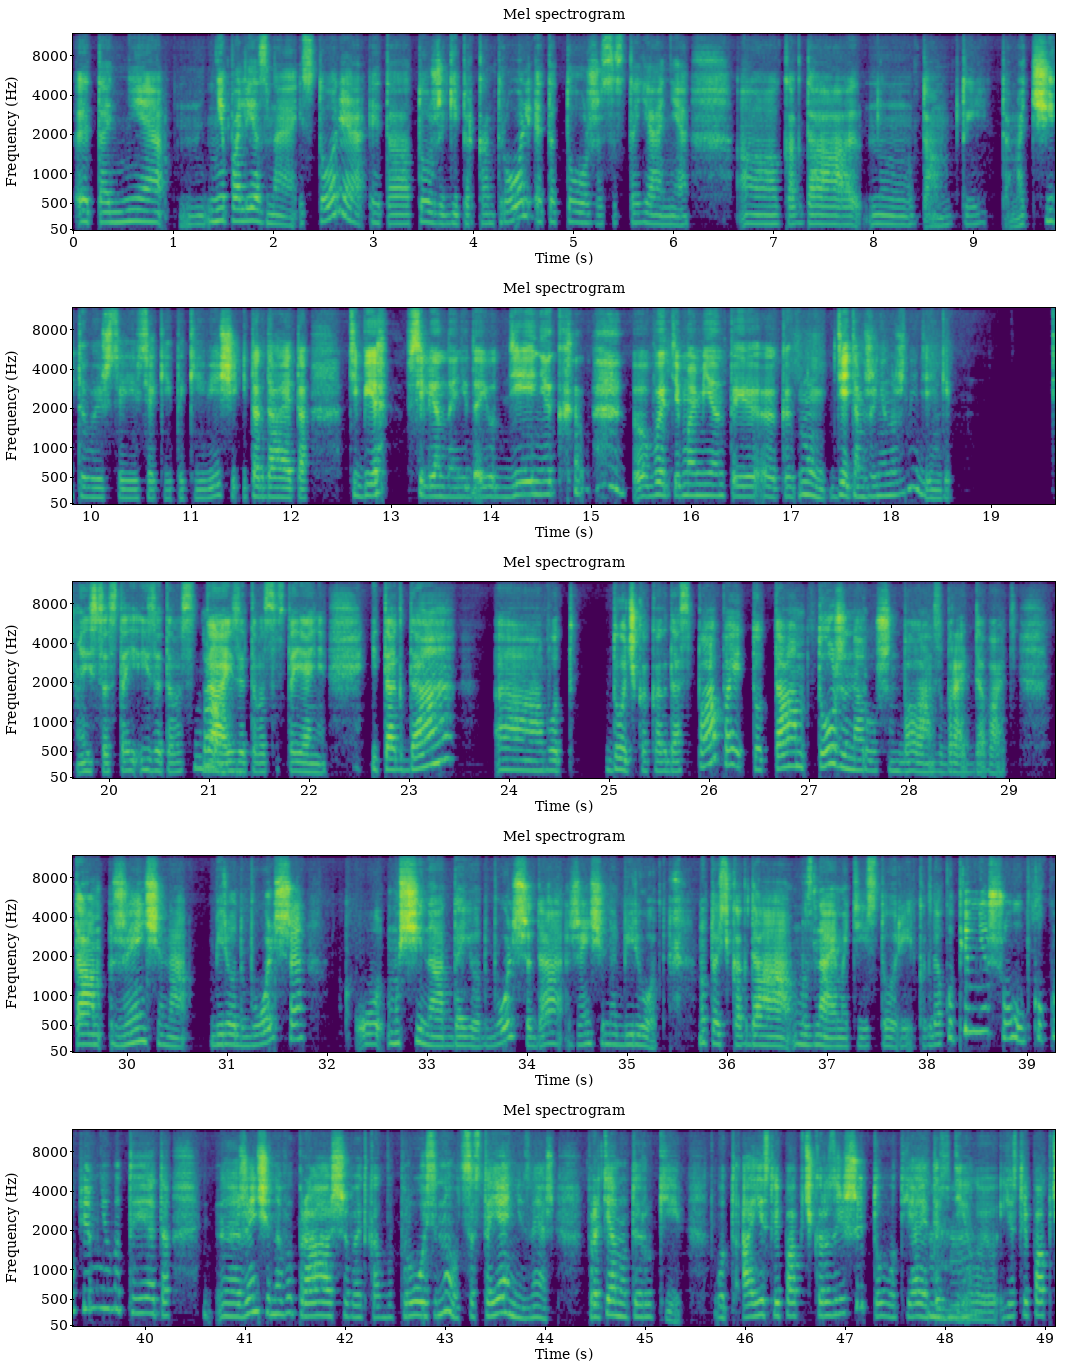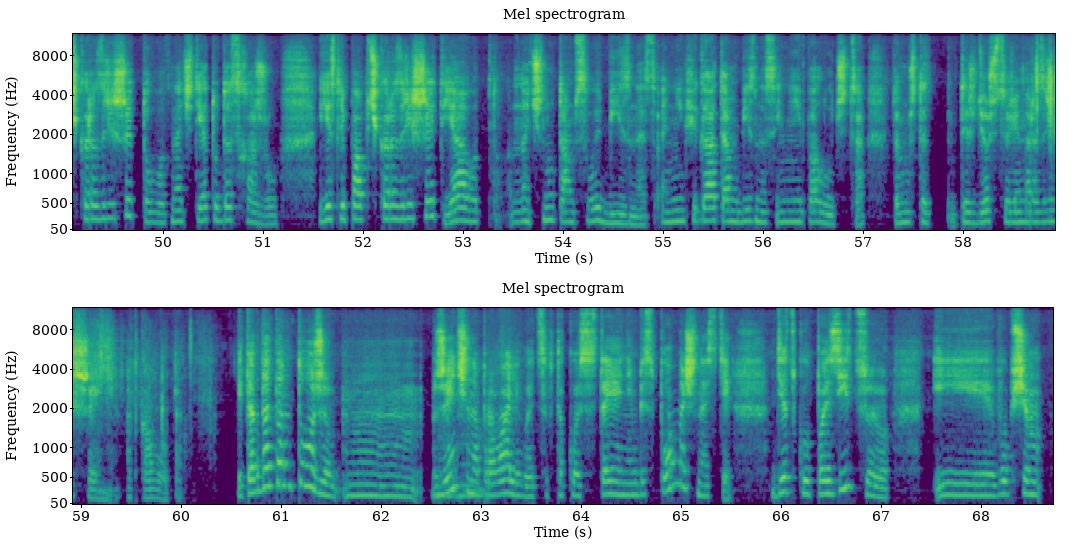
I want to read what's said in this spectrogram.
это не, не полезная история, это тоже гиперконтроль, это тоже состояние, а, когда, ну, там, ты там отчитываешься и всякие такие вещи, и тогда это тебе Вселенная не дает денег в эти моменты, э, ну, детям же не нужны деньги из, состо... из, этого, да. Да, из этого состояния. И тогда а, вот дочка, когда с папой, то там тоже нарушен баланс брать-давать. Там женщина берет больше, мужчина отдает больше, да, женщина берет. Ну, то есть, когда мы знаем эти истории, когда купи мне шубку, купи мне вот это, э, женщина выпрашивает, как бы просит, ну, вот состояние, знаешь, протянутой руки. Вот, а если папочка разрешит, то вот я это угу. сделаю. Если папочка разрешит, то вот, значит, я туда схожу. Если папочка разрешит, я вот начну там свой бизнес. А нифига там бизнес и не получится, потому что ты ждешь все время разрешения от кого-то. И тогда там тоже женщина проваливается в такое состояние беспомощности, детскую позицию, и, в общем,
